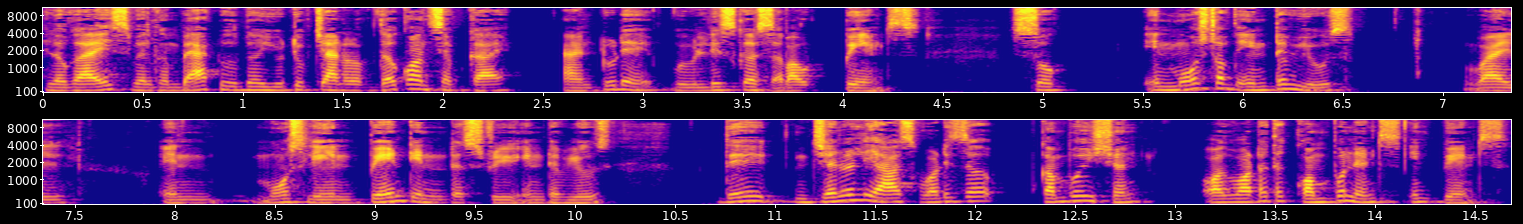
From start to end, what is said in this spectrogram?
Hello guys, welcome back to the YouTube channel of The Concept Guy and today we will discuss about paints. So in most of the interviews, while in mostly in paint industry interviews, they generally ask what is the composition or what are the components in paints.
